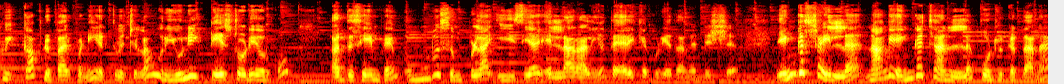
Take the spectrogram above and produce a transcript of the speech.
குவிக்காக ப்ரிப்பேர் பண்ணி எடுத்து வச்சிடலாம். ஒரு யூனிக் டேஸ்டோடையும் இருக்கும். அட் த சேம் டைம் ரொம்ப சிம்பிளாக ஈஸியாக எல்லாராலையும் தயாரிக்கக்கூடியதான டிஷ்ஷு எங்கள் ஸ்டைலில் நாங்கள் எங்கள் சேனலில் போட்டிருக்கிறதான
